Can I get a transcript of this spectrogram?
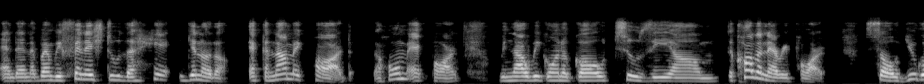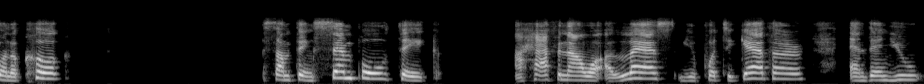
And then when we finish, do the, you know, the economic part, the home ec part, we now we're going to go to the, um, the culinary part. So you're going to cook something simple, take a half an hour or less, you put together, and then you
